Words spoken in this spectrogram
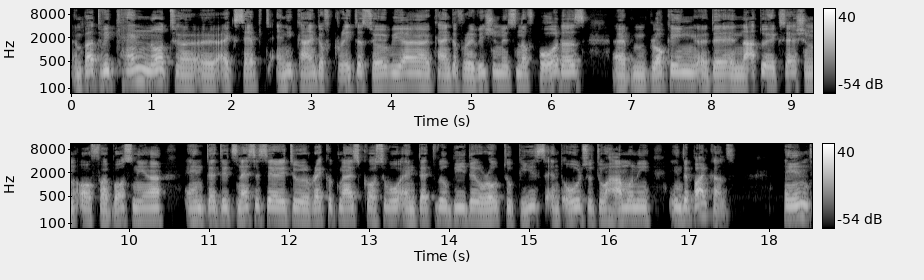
But we cannot uh, uh, accept any kind of greater Serbia, kind of revisionism of borders, um, blocking uh, the NATO accession of uh, Bosnia, and that it's necessary to recognize Kosovo, and that will be the road to peace and also to harmony in the Balkans. And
